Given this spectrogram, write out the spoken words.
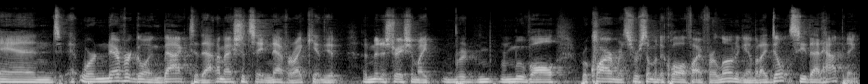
and we're never going back to that. I mean, I should say never. I can't. The administration might re- remove all requirements for someone to qualify for a loan again, but I don't see that happening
